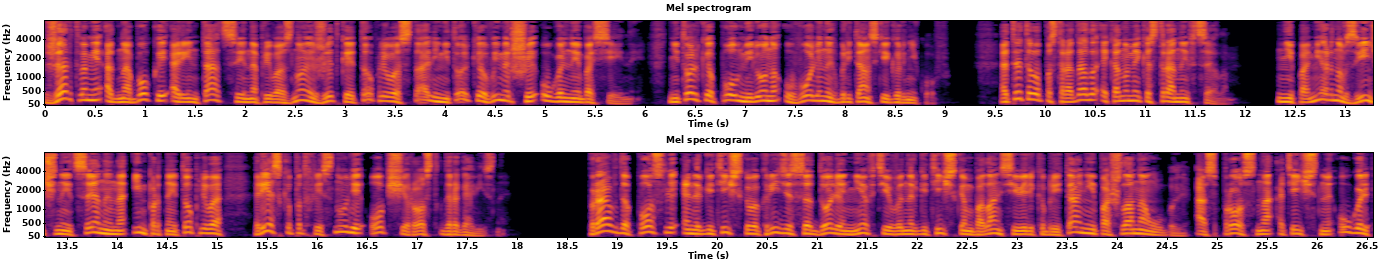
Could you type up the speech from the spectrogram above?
Жертвами однобокой ориентации на привозное жидкое топливо стали не только вымершие угольные бассейны, не только полмиллиона уволенных британских горняков. От этого пострадала экономика страны в целом. Непомерно взвинченные цены на импортное топливо резко подхлестнули общий рост дороговизны. Правда, после энергетического кризиса доля нефти в энергетическом балансе Великобритании пошла на убыль, а спрос на отечественный уголь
